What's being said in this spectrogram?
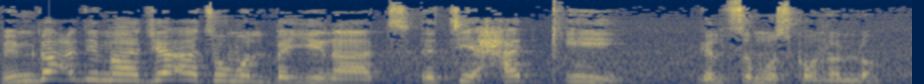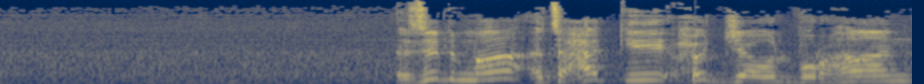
من بعد ما جاءتهم البينات إتي حقي قلت مسكون لهم زد ما اتحكي حجة والبرهان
